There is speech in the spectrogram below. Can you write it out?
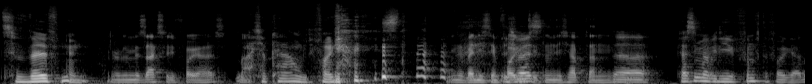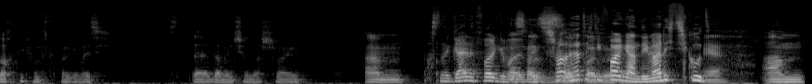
12 nennen? Wenn du mir sagst, wie die Folge heißt. Ah, ich habe keine Ahnung, wie die Folge heißt. Wenn ich den Ich Folgentitel nicht habe, dann. äh, ich weiß nicht mal, wie die fünfte Folge Ja, Doch, die fünfte Folge weiß ich. Der Da Vinci und das Schwein. Ähm, was eine geile Folge war. Das übrigens. Schau, hört euch die Folge ja. an, die war richtig gut. Ja. Ähm,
